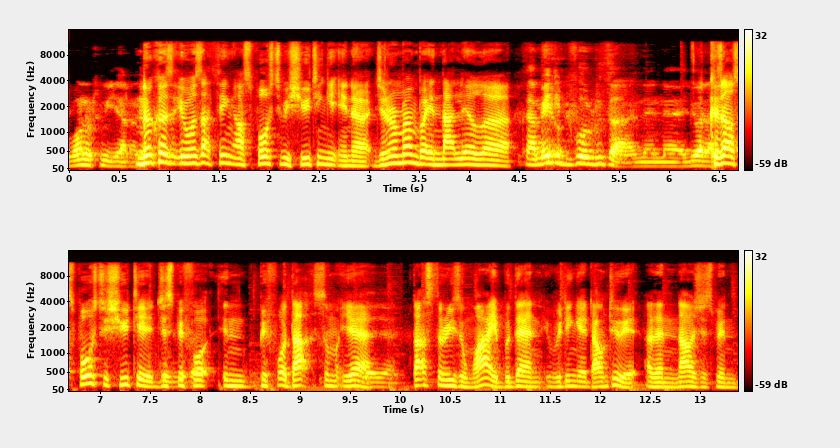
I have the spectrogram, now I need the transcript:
one or two years. No, because it was that thing I was supposed to be shooting it in a. Do you remember in that little? uh I made it before Rusa, and then uh, you were like, Because I was supposed to shoot it just before in before that. Some yeah, Yeah, yeah. that's the reason why. But then we didn't get down to it, and then now it's just been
